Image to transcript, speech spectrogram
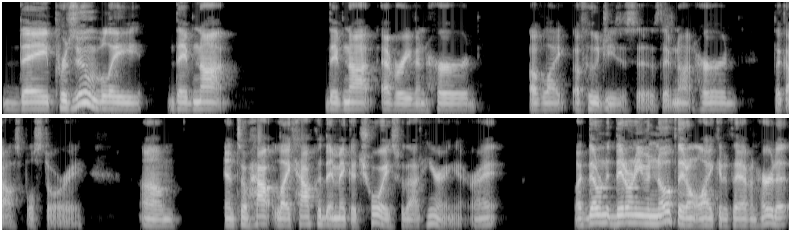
they presumably they've not they've not ever even heard of like of who Jesus is. They've not heard the gospel story. Um, and so how like how could they make a choice without hearing it, right? Like they don't they don't even know if they don't like it if they haven't heard it.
